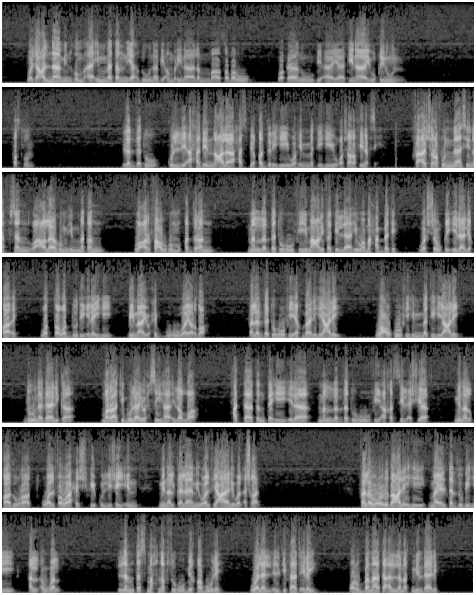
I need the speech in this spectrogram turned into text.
وجعلنا منهم أئمة يهدون بأمرنا لما صبروا وكانوا بآياتنا يوقنون. فصل. لذة كل أحد على حسب قدره وهمته وشرف نفسه. فأشرف الناس نفسا وأعلاهم همة وأرفعهم قدرا. من لذته في معرفة الله ومحبته والشوق إلى لقائه والتودد إليه بما يحبه ويرضاه فلذته في إقباله عليه وعكوف همته عليه. دون ذلك مراتب لا يحصيها إلا الله حتى تنتهي إلى من لذته في أخس الأشياء من القاذورات والفواحش في كل شيء من الكلام والفعال والأشغال. فلو عرض عليه ما يلتذ به الأول لم تسمح نفسه بقبوله ولا الالتفات إليه وربما تألمت من ذلك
